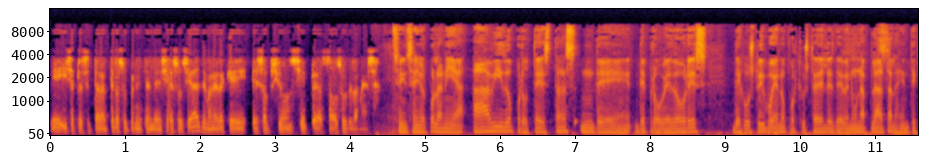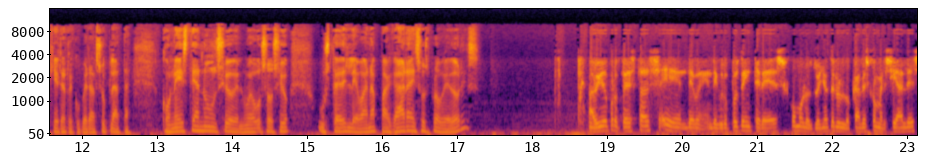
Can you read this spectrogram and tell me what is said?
eh, y se presentará ante la Superintendencia de Sociedades, de manera que esa opción siempre ha estado sobre la mesa. Sí, señor Polanía, ha habido protestas de, de proveedores de justo y bueno porque ustedes les deben una plata, la gente quiere recuperar su plata. Con este anuncio del nuevo socio, ¿ustedes le van a pagar a esos proveedores? Ha habido protestas eh, de, grupos de interés como los dueños de los locales comerciales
